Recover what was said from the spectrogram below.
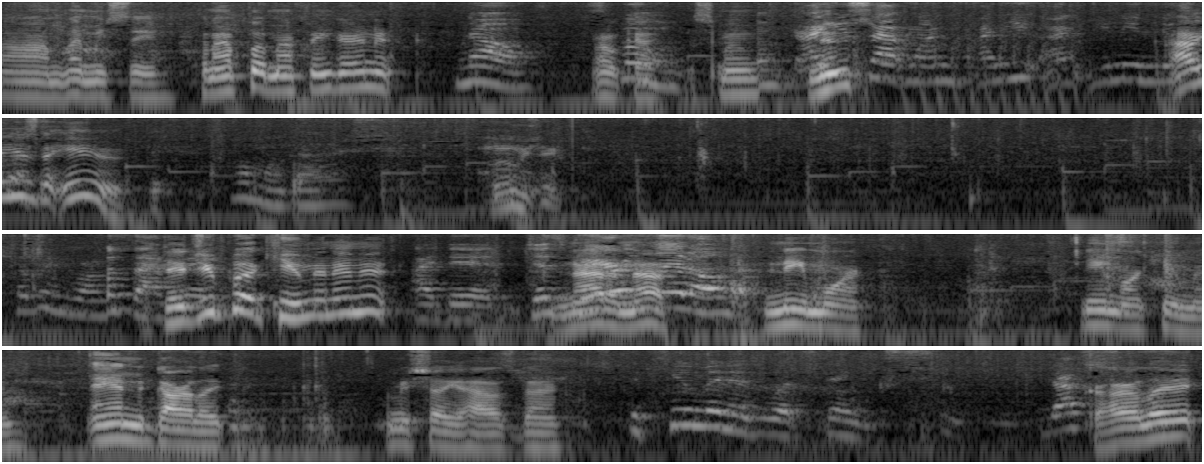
Um, let me see. Can I put my finger in it? No. Spoon. Okay, spoon. I Noose? use that one. I need. I, you need. a new I'll use the end. Oh my gosh. Bougie. Something's wrong. What's that? Did you put cumin in it? I did. Just Not very enough. little. Need more. Need more cumin. And the garlic. Let me show you how it's done. The cumin is what stinks. That's Garlic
